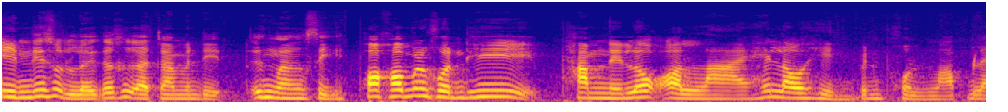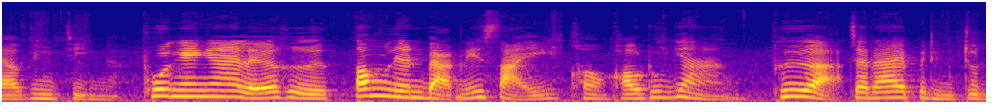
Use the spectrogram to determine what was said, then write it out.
อินที่สุดเลยก็คืออาจารย์บัณฑิต อึ้งรังสีเพราะเขาเป็นคนที่ทำในโลกออนไลน์ ให้เราเห็นเป็นผลลัพธ์แล้วจริงๆอะพูดง่าย ๆ เลยก็คือต้องเรียนแบบนิสัยของเขาทุกอย่าง เพื่อจะได้ไปถึงจุด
